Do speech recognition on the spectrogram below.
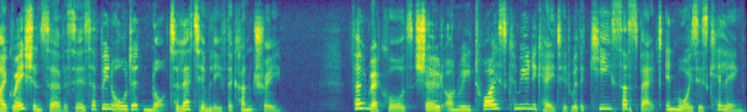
Migration services have been ordered not to let him leave the country. Phone records showed Henry twice communicated with a key suspect in Moise's killing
